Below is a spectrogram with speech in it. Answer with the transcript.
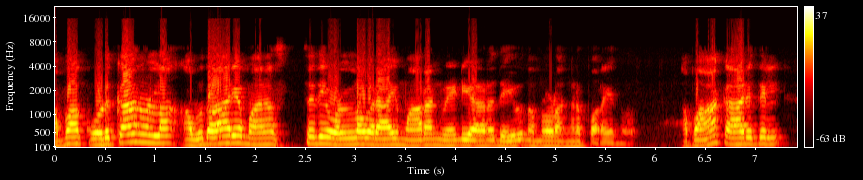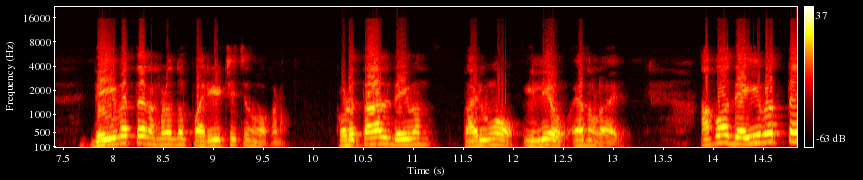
അപ്പൊ ആ കൊടുക്കാനുള്ള ഔദാര്യ മനസ്ഥിതി ഉള്ളവരായി മാറാൻ വേണ്ടിയാണ് ദൈവം നമ്മളോട് അങ്ങനെ പറയുന്നത്. അപ്പോൾ ആ കാര്യത്തിൽ ദൈവത്തെ നമ്മളൊന്ന് പരീക്ഷിച്ച് നോക്കണം. കൊടുത്താൽ ദൈവം തരുമോ ഇല്ലയോ എന്നുള്ള കാര്യം. അപ്പോൾ ദൈവത്തെ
